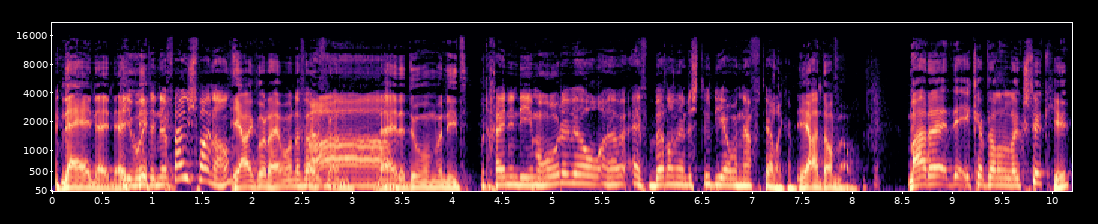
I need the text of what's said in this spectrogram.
nee, nee, nee. Je wordt er nerveus van, Hans. Ja, ik word er helemaal nerveus Ah. van. Nee, dat doen we maar niet. Voor degene die hem horen wil, eh, even bellen naar de studio en dan vertel ik hem. Ja, dan wel. Maar eh, ik heb wel een leuk stukje.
